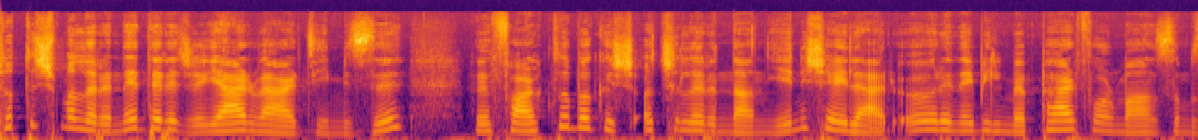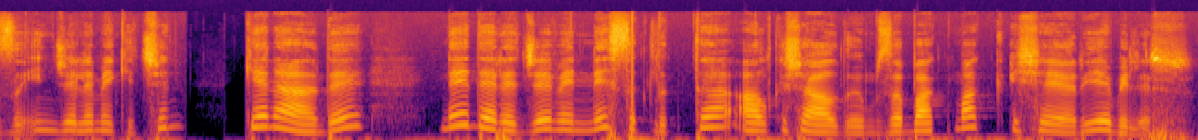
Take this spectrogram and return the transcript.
Çatışmalara ne derece yer verdiğimizi ve farklı bakış açılarından yeni şeyler öğrenebilme performansımızı incelemek için genelde ne derece ve ne sıklıkta alkış aldığımıza bakmak işe yarayabilir.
